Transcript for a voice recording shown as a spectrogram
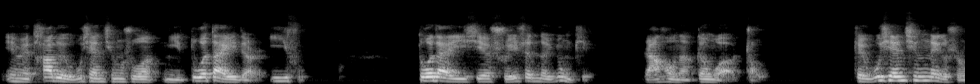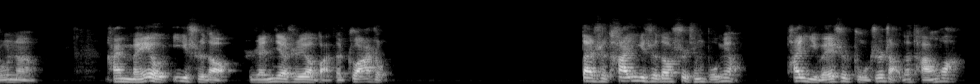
因为他对吴先清说：“你多带一点衣服，多带一些随身的用品，然后呢跟我走。”这吴先清那个时候呢，还没有意识到人家是要把他抓走，但是他意识到事情不妙，他以为是组织找他谈话，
